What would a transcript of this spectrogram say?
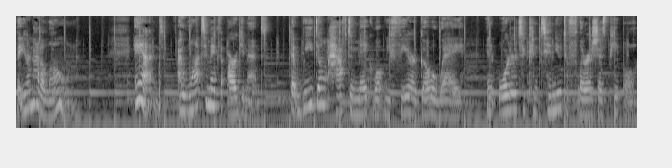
that you're not alone. And I want to make the argument that we don't have to make what we fear go away in order to continue to flourish as people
